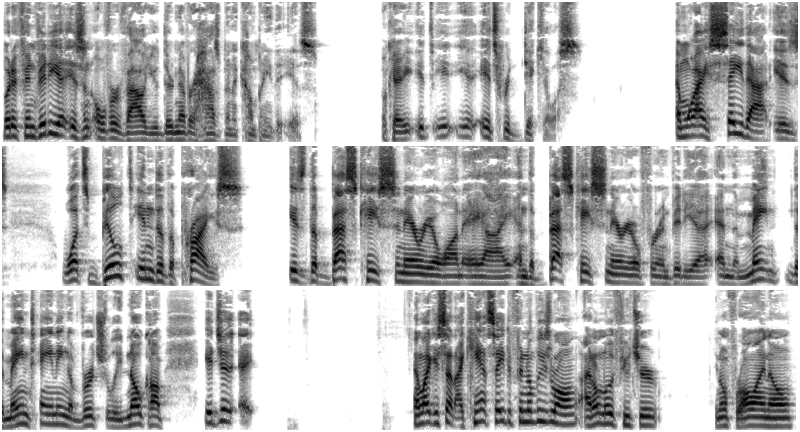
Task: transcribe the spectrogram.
But if Nvidia isn't overvalued, there never has been a company that is. Okay, it, it, it's ridiculous. And why I say that is what's built into the price is the best case scenario on AI and the best case scenario for Nvidia and the main the maintaining of virtually no comp. It just and like I said, I can't say definitively he's wrong. I don't know the future. You know, for all I know,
